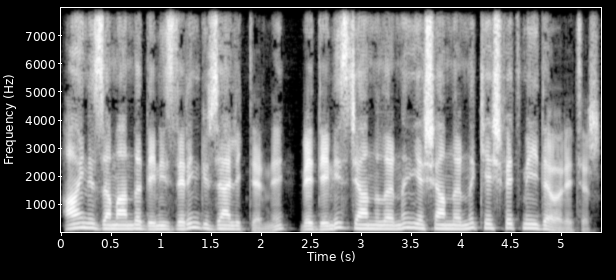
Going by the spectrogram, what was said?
Aynı zamanda denizlerin güzelliklerini ve deniz canlılarının yaşamlarını keşfetmeyi de öğretir.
